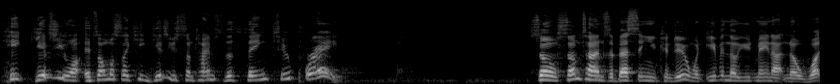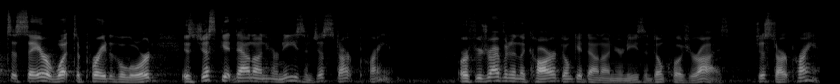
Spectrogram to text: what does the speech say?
he gives you, it's almost like he gives you sometimes the thing to pray. So sometimes the best thing you can do, when even though you may not know what to say or what to pray to the Lord, is just get down on your knees and just start praying. Or if you're driving in the car, don't get down on your knees and don't close your eyes. Just start praying.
